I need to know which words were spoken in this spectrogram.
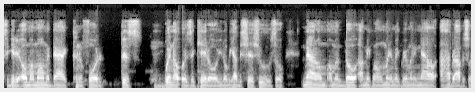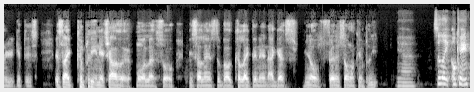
to get it. Oh, my mom and dad couldn't afford this when I was a kid, or you know, we have to share shoes. So now I'm, I'm an adult. I make my own money, I make great money. Now I have the opportunity to get this. It's like completing their childhood, more or less. So reselling is about collecting, and I guess you know, feeling someone complete. Yeah. So like, okay,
